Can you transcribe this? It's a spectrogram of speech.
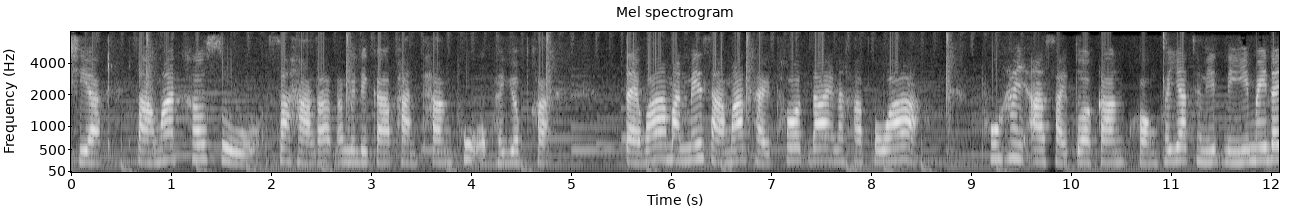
เชียสามารถเข้าสู่สหรัฐอเมริกาผ่านทางผู้อพยพค่ะ แต่ว่ามันไม่สามารถถ่ายทอดได้นะคะ เพราะว่าผู้ให้อาศัยตัวกลางของพยาธิชนิดนี้ไม่ได้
